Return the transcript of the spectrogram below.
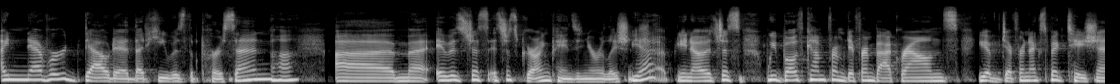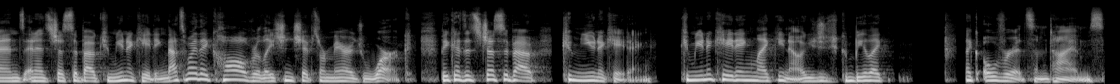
I never doubted that he was the person. Uh-huh. Um, it was just it's just growing pains in your relationship. Yeah. You know, it's just we both come from different backgrounds. You have different expectations, and it's just about communicating. That's why they call relationships or marriage work because it's just about communicating. Communicating, like you know, you, can be like like over it sometimes.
